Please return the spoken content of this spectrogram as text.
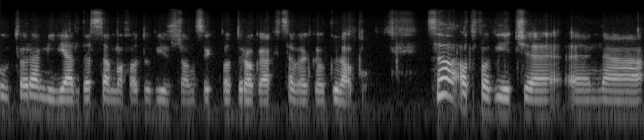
1,5 miliarda samochodów jeżdżących po drogach całego globu. Co odpowiecie e, na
